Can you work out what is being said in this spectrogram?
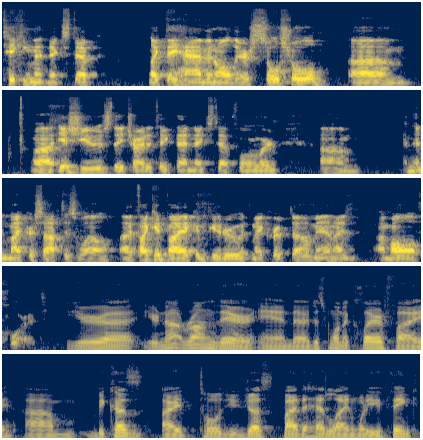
taking that next step, like they have in all their social um, uh, issues. They try to take that next step forward. Um, and then Microsoft as well. Uh, if I could buy a computer with my crypto, man, I, I'm all for it. You're uh, you're not wrong there, and uh, just want to clarify um, because I told you just by the headline. What do you think?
